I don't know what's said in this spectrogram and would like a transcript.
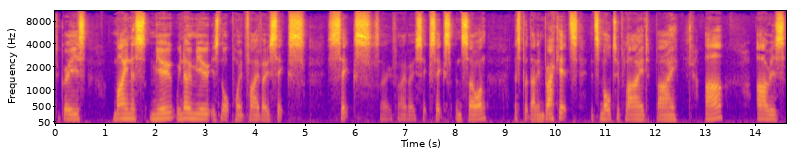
degrees minus mu. We know mu is 0.5066, so 5066 and so on. Let's put that in brackets. It's multiplied by r. r is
